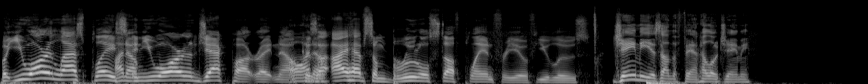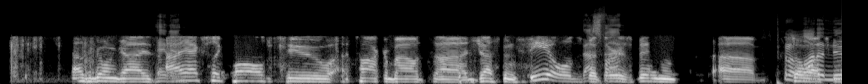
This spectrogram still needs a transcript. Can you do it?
But you are in last place, and you are in a jackpot right now Oh, because know. I, I have some brutal stuff planned for you if you lose. Jamie is on the fan. Hello, Jamie. How's it going, guys? Hey. I actually called to uh, talk about uh, Justin Fields, That's but there's been uh, Been so a lot much of more.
